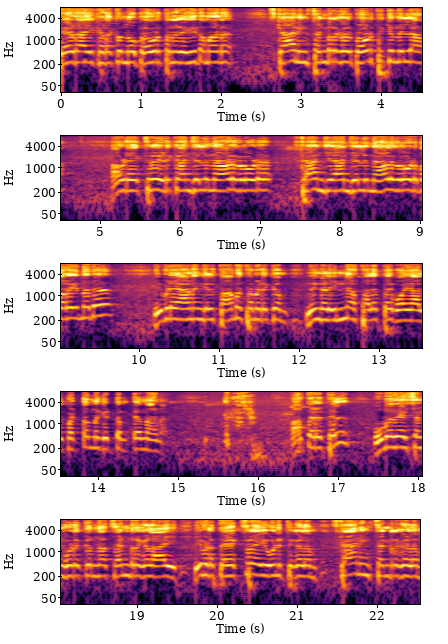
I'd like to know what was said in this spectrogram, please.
കേടായി കിടക്കുന്നു പ്രവർത്തനരഹിതമാണ്. സ്കാനിങ് സെന്ററുകൾ പ്രവർത്തിക്കുന്നില്ല. അവിടെ എക്സ്റേ എടുക്കാൻ ചെല്ലുന്ന ആളുകളോട് സ്കാൻ ചെയ്യാൻ ചെല്ലുന്ന ആളുകളോട് പറയുന്നത് ഇവിടെയാണെങ്കിൽ താമസമെടുക്കും. നിങ്ങൾ ഇന്ന സ്ഥലത്ത് പോയാൽ പെട്ടെന്ന് കിട്ടും എന്നാണ്. അത്തരത്തിൽ ഉപദേശം കൊടുക്കുന്ന സെന്ററുകളായി ഇവിടുത്തെ എക്സ്റേ യൂണിറ്റുകളും സ്കാനിങ് സെന്ററുകളും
